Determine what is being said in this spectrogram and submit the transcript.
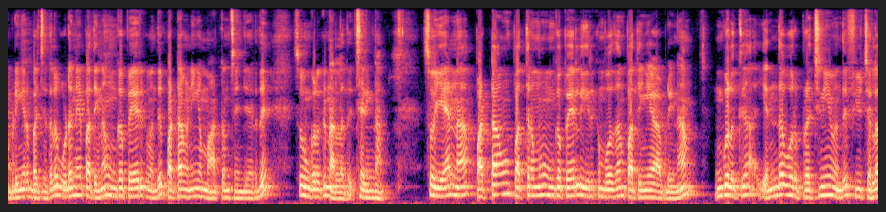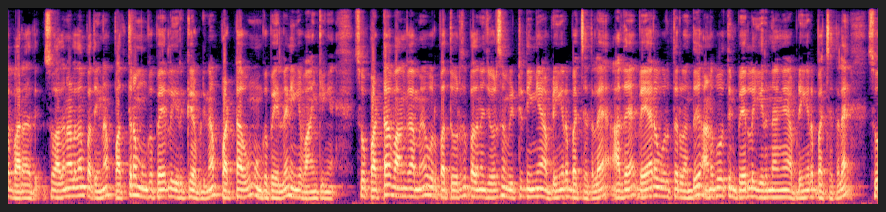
அப்படிங்கிற பட்சத்தில் உடனே பார்த்தீங்கன்னா உங்கள் பேருக்கு வந்து பட்டாவை நீங்கள் மாற்றம் செஞ்சிருது ஸோ உங்களுக்கு நல்லது. சரிங்களா? ஸோ ஏன்னா பட்டாவும் பத்திரமும் உங்கள் பேரில் இருக்கும்போது தான் பார்த்தீங்க அப்படின்னா உங்களுக்கு எந்த ஒரு பிரச்சனையும் வந்து ஃப்யூச்சரில் வராது. ஸோ அதனால தான் பார்த்தீங்கன்னா பத்திரம் உங்கள் பேரில் இருக்குது அப்படின்னா பட்டாவும் உங்கள் பேரில் நீங்கள் வாங்கிக்கிங்க. ஸோ பட்டா வாங்காமல் ஒரு பத்து வருஷம் பதினஞ்சு வருஷம் விட்டுட்டீங்க அப்படிங்கிற பட்சத்தில் அதை வேற ஒருத்தர் வந்து அனுபவத்தின் பேரில் இருந்தாங்க அப்படிங்கிற பட்சத்தில் ஸோ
